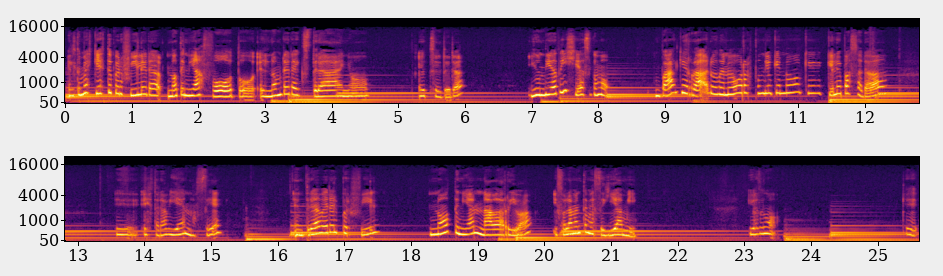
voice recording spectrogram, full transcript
El tema es que este perfil era no tenía foto, el nombre era extraño, etc. Y un día dije así como, va, qué raro, de nuevo respondió que no, que qué le pasará, eh, estará bien, no sé. Entré a ver el perfil, no tenía nada arriba y solamente me seguía a mí. Y yo digo, ¿qué,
